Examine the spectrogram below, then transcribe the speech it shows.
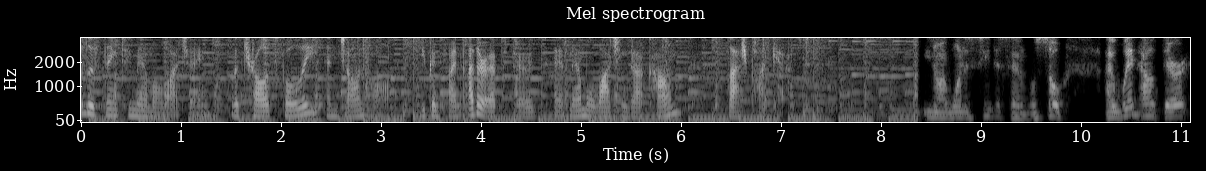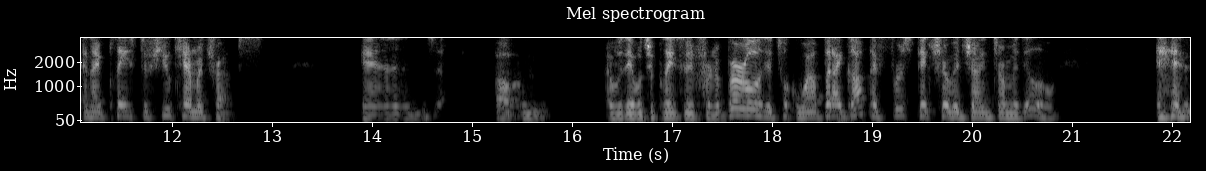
listening to Mammal Watching with Charles Foley and Jon Hall. You can find other episodes at mammalwatching.com slash podcast. You know, I want to see this animal. So I went out there and I placed a few camera traps. And um, I was able to place them in front of burrows. It took a while, but I got my first picture of a giant armadillo. And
